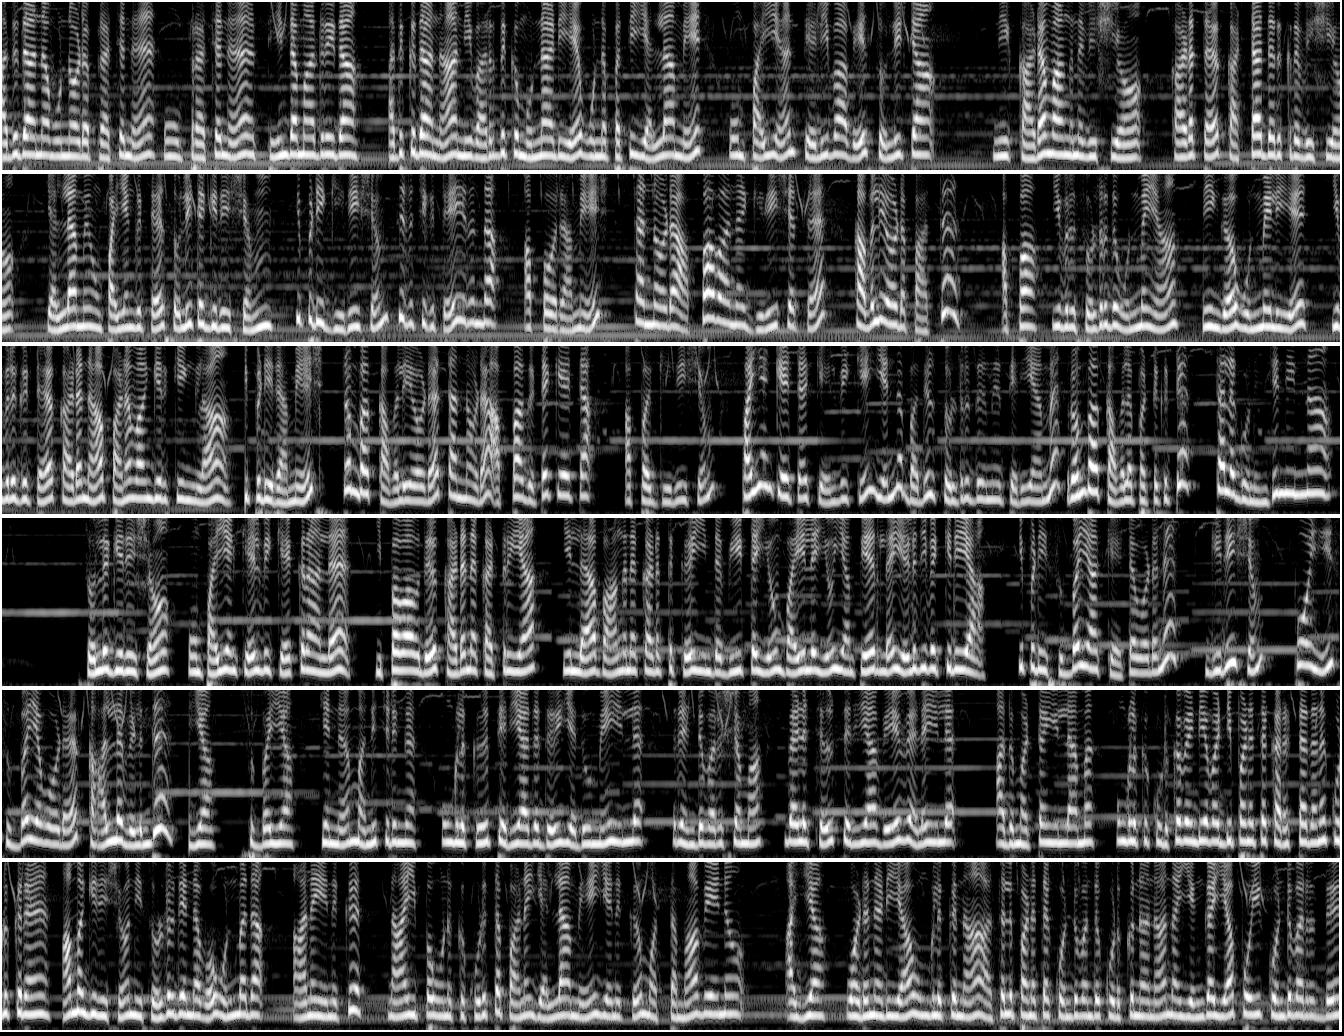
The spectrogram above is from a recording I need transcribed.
அதுதானா உன்னோட பிரச்சனை? உன் பிரச்சனை தீந்த மாதிரி தான் அதுக்கு தானா நீ வர்றதுக்கு முன்னாடியே உன்னை பற்றி எல்லாமே உன் பையன் தெளிவாகவே சொல்லிட்டான். நீ கடன் வாங்கின விஷயம் கடத்தை கட்டாத இருக்கிற விஷயம் எல்லாமே உன் பையன்கிட்ட சொல்லிட்ட கிரீஷம். இப்படி கிரீஷம் சிரிச்சுக்கிட்டே இருந்தா. அப்போ ரமேஷ் தன்னோட அப்பாவான கிரீஷத்தை கவலையோட பார்த்து அப்பா இவர் சொல்றது உண்மையா? நீங்க உண்மையிலேயே இவர்கிட்ட கடனா பணம் வாங்கியிருக்கீங்களா? இப்படி ரமேஷ் ரொம்ப கவலையோட தன்னோட அப்பா கிட்ட கேட்டா. அப்ப கிரீஷம் பையன் கேட்ட கேள்விக்கு என்ன பதில் சொல்றதுன்னு தெரியாம ரொம்ப கவலைப்பட்டுக்கிட்டு தலை குனிஞ்சு நின்னா. சொல்லு கிரீஷம் உன் பையன் கேள்வி கேட்குறான்ல இப்பவாவது கடனை கட்டுறியா? இல்ல வாங்கின கடத்துக்கு இந்த வீட்டையும் வயலையும் என் பேர்ல எழுதி வைக்கிறியா? இப்படி சுப்பையா கேட்ட உடனே கிரீஷம் போய் சுப்பையாவோட காலில் விழுந்து ஐயா சுப்பையா என்ன மன்னிச்சிடுங்க. உங்களுக்கு தெரியாதது எதுவுமே இல்லை. ரெண்டு வருஷமா விளைச்சல் சரியாவே விளையில. அது மட்டும் இல்லாம உங்களுக்கு கொடுக்க வேண்டிய வட்டி பணத்தை கரெக்டா தானே கொடுக்குறேன். ஆமா கிரீஷோ நீ சொல்றது என்னவோ உண்மைதான். ஆனா எனக்கு நான் இப்ப உனக்கு கொடுத்த பணம் எல்லாமே எனக்கு மொத்தமா வேணும். ஐயா உடனடியா உங்களுக்கு நான் அசல் பணத்தை கொண்டு வந்து கொடுக்கணும்னா நான் எங்க ஐயா போய் கொண்டு வர்றது?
